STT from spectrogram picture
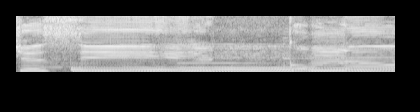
je ziet, kom nou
